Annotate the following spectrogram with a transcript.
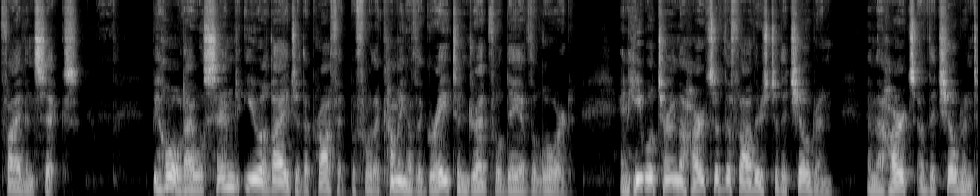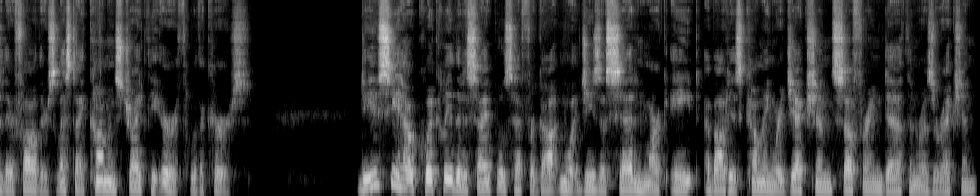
5, and 6. Behold, I will send you Elijah the prophet before the coming of the great and dreadful day of the Lord. And he will turn the hearts of the fathers to the children, and the hearts of the children to their fathers, lest I come and strike the earth with a curse. Do you see how quickly the disciples have forgotten what Jesus said in Mark 8 about his coming rejection, suffering, death, and resurrection?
